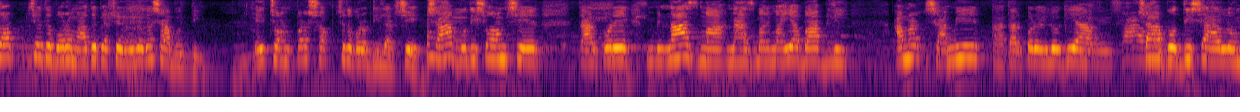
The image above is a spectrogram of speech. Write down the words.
সবচেয়ে বড় মাদক ব্যবসায়ী হইল গিয়ে শাহাবুদ্দিন এই চনপাড়ার সবচেয়ে বড় ডিলার সে। শাহাবুদ্দি শমশের তারপরে নাজমা নাজমার মাইয়া বাবলি। আমার স্বামীর আহ, তারপরে হইল গিয়া শাহাবুদ্দি শাহ আলম।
